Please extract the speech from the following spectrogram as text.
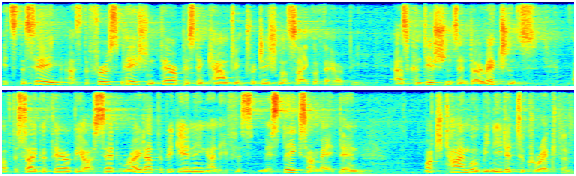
It's the same as the first patient-therapist encounter in traditional psychotherapy as conditions and directions of the psychotherapy are set right at the beginning, and if mistakes are made then, much time will be needed to correct them.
